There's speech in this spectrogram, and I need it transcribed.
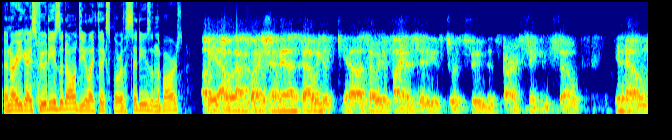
And are you guys foodies at all? Do you like to explore the cities and the bars? Oh yeah, without question. I mean, that's how we, de- you know, that's how we define a city is towards food and its bar scenes. So, you know,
